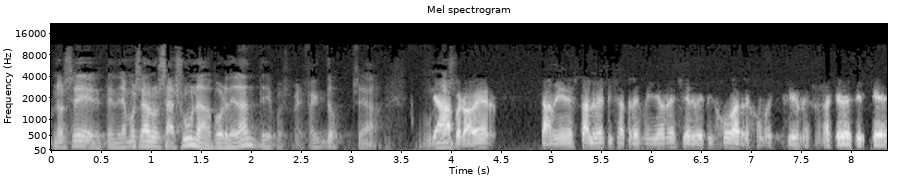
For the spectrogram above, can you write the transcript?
no sé, tendremos a los Asuna por delante. Pues perfecto. O sea, Ya, no sé. pero a ver, también está el Betis a 3 millones y el Betis juega tres competiciones. O sea, quiero decir que,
